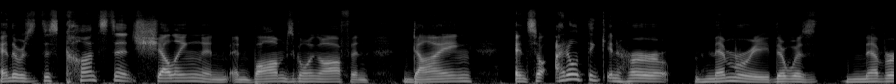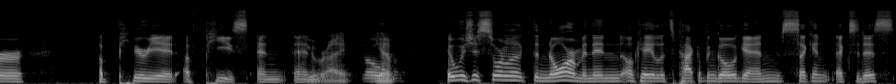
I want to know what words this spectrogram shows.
and there was this constant shelling and and bombs going off and dying, and so I don't think in her memory there was never a period of peace. And and you're right. So yep it was just sort of like the norm and then okay let's pack up and go again. Second exodus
